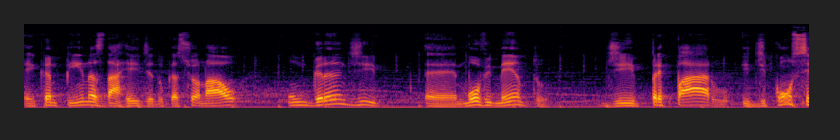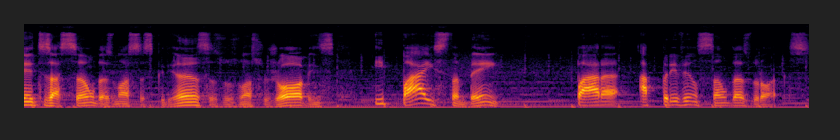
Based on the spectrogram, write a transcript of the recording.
em Campinas, na rede educacional, um grande é, movimento de preparo e de conscientização das nossas crianças, dos nossos jovens e pais também para a prevenção das drogas.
